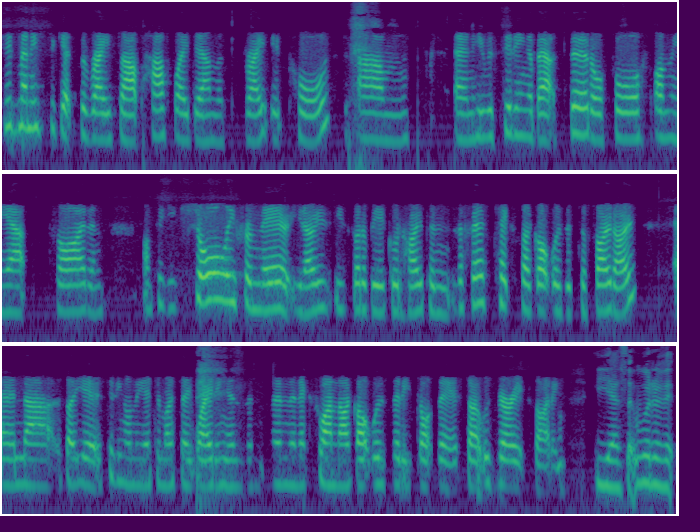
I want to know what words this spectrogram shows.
did manage to get the race up halfway down the straight. It paused, um, and he was sitting about third or fourth on the outside, and I'm thinking surely from there, you know, he's got to be a good hope. And the first text I got was it's a photo. And uh, so, yeah, sitting on the edge of my seat waiting, and then the next one I got was that he got there. So it was very exciting. Yes, it would have it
